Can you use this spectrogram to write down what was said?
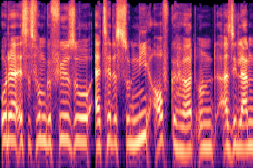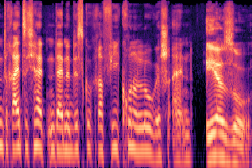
oder ist es vom Gefühl so, als hättest du nie aufgehört und Asylant reiht sich halt in deine Diskografie chronologisch ein? Eher so,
